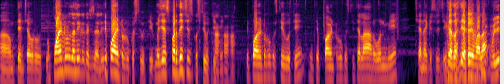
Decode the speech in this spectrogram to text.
अं, त्यांच्यावर होती. पॉइंट वर झाली का कशी झाली? ती पॉइंटवर कुस्ती होती. म्हणजे स्पर्धेचीच कुस्ती होती हा, ती. हा, हा. ती पॉइंटवर कुस्ती होती. ते पॉइंटवर कुस्ती त्याला हरवून मी सेना केसरीची गदा त्यावेळी मला म्हणजे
